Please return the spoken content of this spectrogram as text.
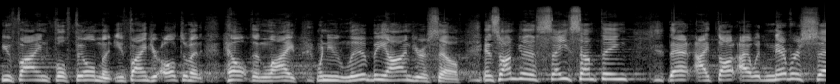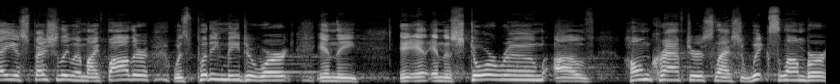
You find fulfillment. You find your ultimate health in life when you live beyond yourself. And so I'm going to say something that I thought I would never say, especially when my father was putting me to work in the, in, in the storeroom of home crafter slash Wickes lumber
